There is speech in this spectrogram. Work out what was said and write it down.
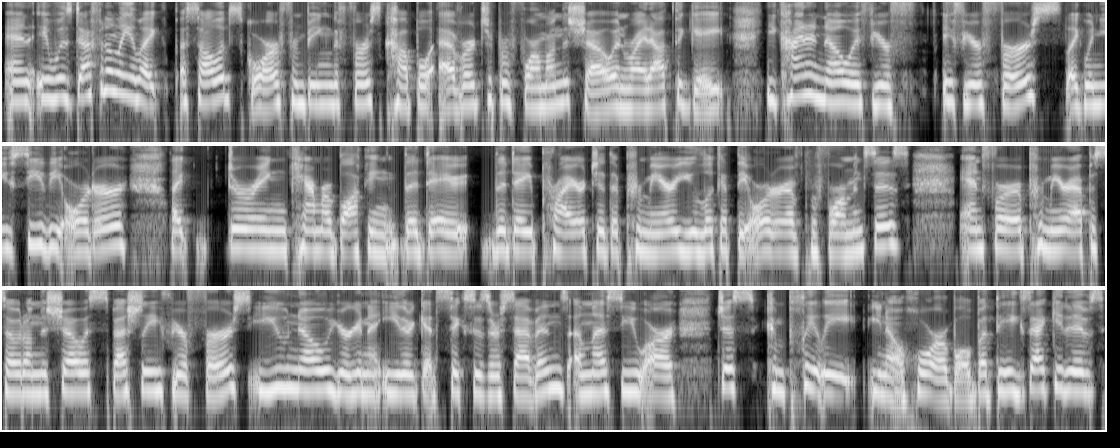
And it was definitely like a solid score from being the first couple ever to perform on the show and right out the gate. You kind of know if you're if you're first, like when you see the order, like during camera blocking the day, the day prior to the premiere, you look at the order of performances. And for a premiere episode on the show, especially if you're first, you know you're going to either get sixes or sevens unless you are just completely, you know, horrible. But the executives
